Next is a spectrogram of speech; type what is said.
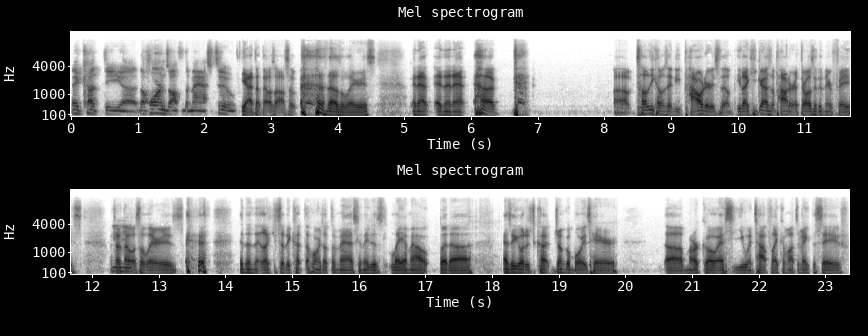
they cut the uh, the horns off of the mask too. Yeah, I thought that was awesome. that was hilarious. And at and then at uh, um, Tully comes in, he powders them. He like he grabs the powder and throws it in their face. I thought that Mhm. was hilarious. and then, they, like you said, they cut the horns off the mask and they just lay him out. But uh, as they go to cut Jungle Boy's hair, uh, Marko, SCU, and Top Flight come out to make the save.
